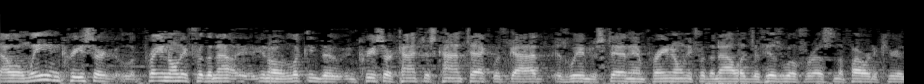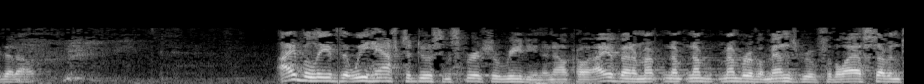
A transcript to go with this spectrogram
Now, when we increase our praying only for the now, you know, looking to increase our conscious contact with God as we understand Him, praying only for the knowledge of His will for us and the power to carry that out. I believe that we have to do some spiritual reading in alcohol. I have been a mem- member of a men's group for the last 17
